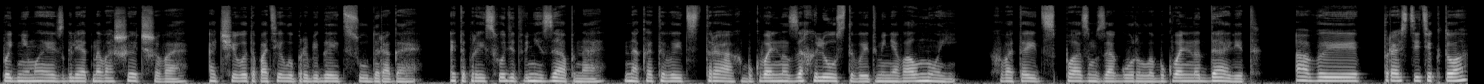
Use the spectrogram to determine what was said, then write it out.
Поднимая взгляд на вошедшего, от чего-то по телу пробегает судорога. Это происходит внезапно, накатывает страх, буквально захлестывает меня волной. Хватает спазм за горло, буквально давит. «А вы, простите, кто?»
